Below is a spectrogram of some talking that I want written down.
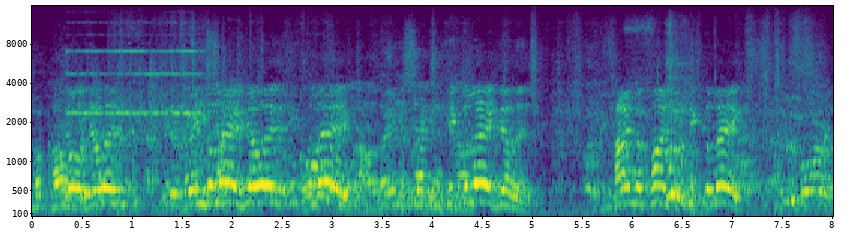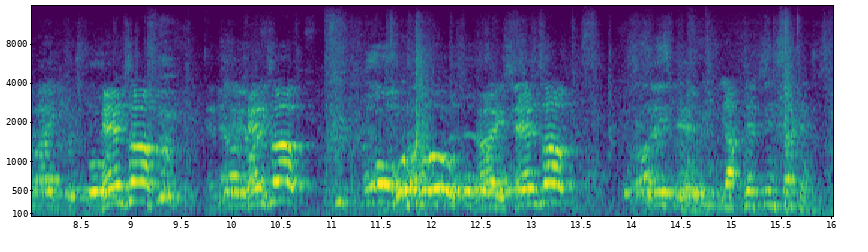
Go. Dylan. Kick the leg, Dylan. Kick the leg. 30 seconds. Kick the leg, Dylan. Time to punch. Kick the leg. Push forward, Mike. Push forward. Hands up. Hands up. Hands up. Nice. Hands up. You got 15 seconds.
